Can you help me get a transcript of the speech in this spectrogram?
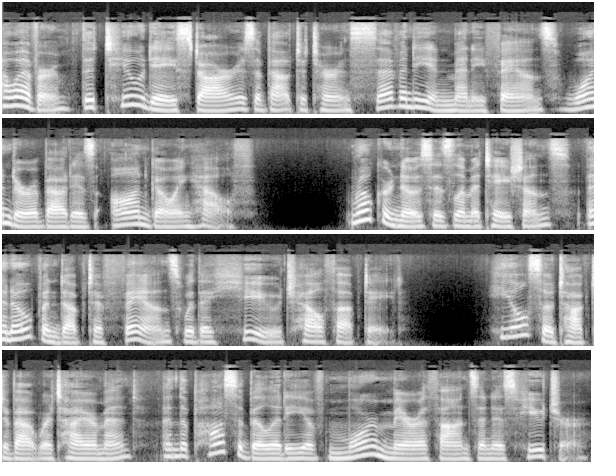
However, the Today star is about to turn 70 and many fans wonder about his ongoing health. Roker knows his limitations and opened up to fans with a huge health update. He also talked about retirement and the possibility of more marathons in his future.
